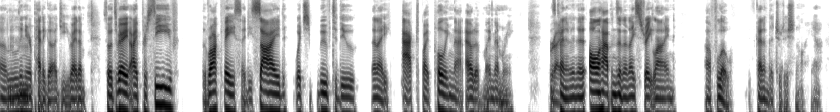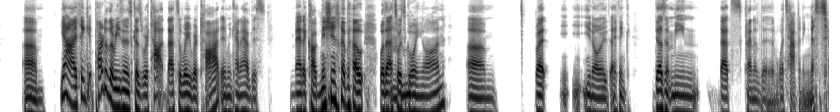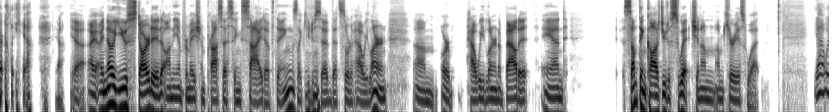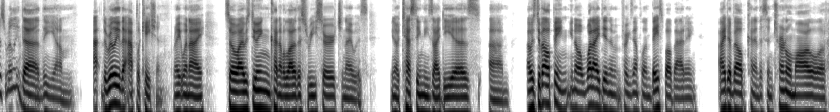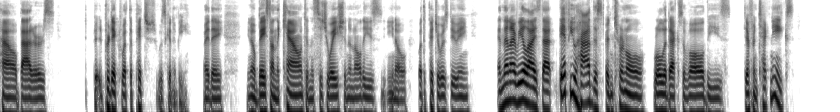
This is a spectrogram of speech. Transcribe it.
uh, Mhm. linear pedagogy, right? Um, so it's very I perceive the rock face, I decide which move to do, then I act by pulling that out of my memory. It's Right. kind of and it all happens in a nice straight line uh, flow. It's kind of the traditional, yeah. Um, yeah, I think it- part of the reason is because we're taught. That's the way we're taught, and we kind of have this metacognition about well, that's what's Mhm. going on. Um, but you know, I think doesn't mean that's kind of the what's happening necessarily. yeah, Yeah, I, I know you started on the information processing side of things. Like you just said, that's sort of how we learn, um, or how we learn about it. And something caused you to switch, and I'm I'm curious what. Yeah, it was really the the um the really the application, right? When I so I was doing kind of a lot of this research and I was, you know, testing these ideas. Um I was developing, you know, what I did in, for example, in baseball batting, I developed kind of this internal model of how batters p- predict what the pitch was going to be, right? They, you know, based on the count and the situation and all these, you know, what the pitcher was doing. And then I realized that if you had this internal Rolodex of all these different techniques,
